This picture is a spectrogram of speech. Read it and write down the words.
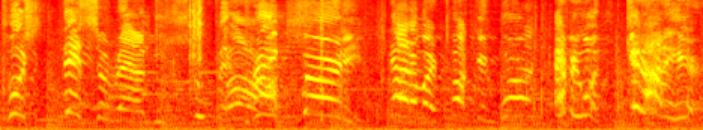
push this around, you stupid oh, prick! Birdie, out of my fucking work. Everyone, get out of here.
